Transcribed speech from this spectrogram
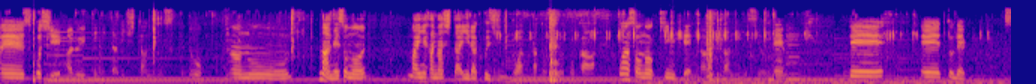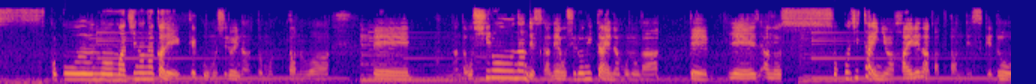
えー、少し歩いてみたりしたんですけど、あのー、まあね、その前に話したイラク人と会ったところとか、はその近辺だったんですよね。で、えー、っとね、ここの街の中で結構面白いなと思ったのは、えー、なんだ、お城なんですかね、お城みたいなものがあって、で、あの、そこ自体には入れなかったんですけど、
